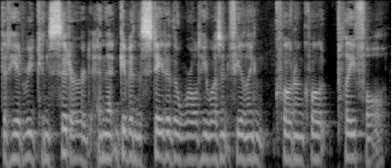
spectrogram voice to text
that he had reconsidered and that given the state of the world, he wasn't feeling quote unquote playful.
